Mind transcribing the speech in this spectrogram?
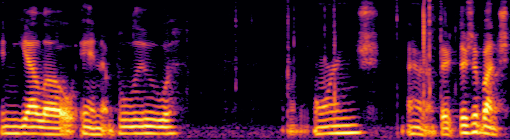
in yellow, in blue, orange, I don't know. There, there's a bunch.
